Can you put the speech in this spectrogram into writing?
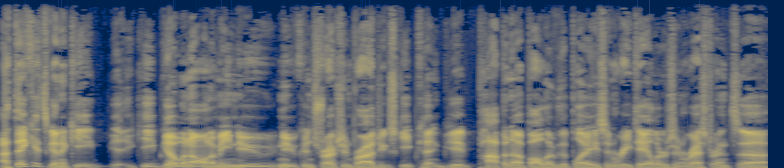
I think it's going to keep keep going on. I mean, new new construction projects keep c- get popping up all over the place, and retailers and restaurants. Uh,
